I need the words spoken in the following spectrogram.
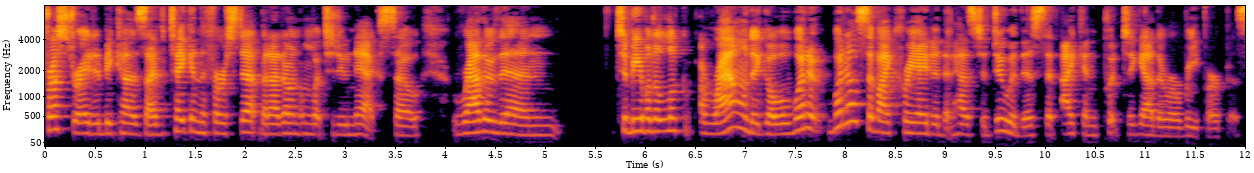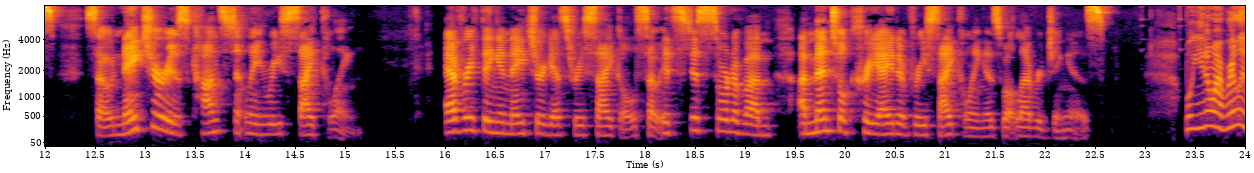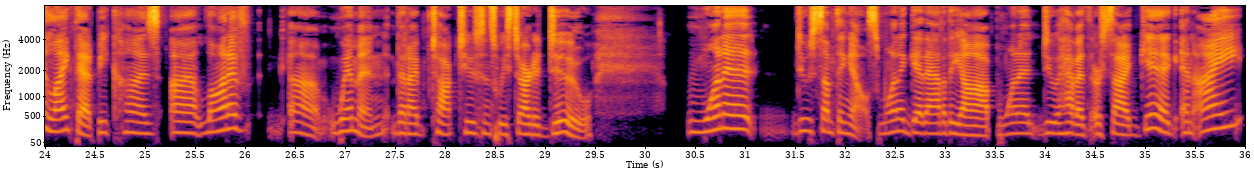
frustrated because i've taken the first step but i don't know what to do next so rather than to be able to look around and go well what what else have i created that has to do with this that i can put together or repurpose so nature is constantly recycling everything in nature gets recycled. So it's just sort of a, a mental creative recycling, is what leveraging is. Well, you know, I really like that because a lot of uh, women that I've talked to since we started DEW want to do something else, want to get out of the op, want to do have a or side gig, and I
